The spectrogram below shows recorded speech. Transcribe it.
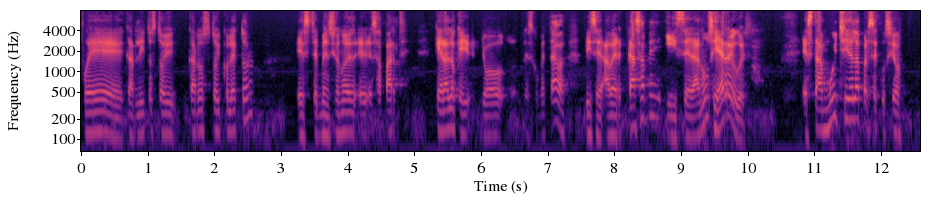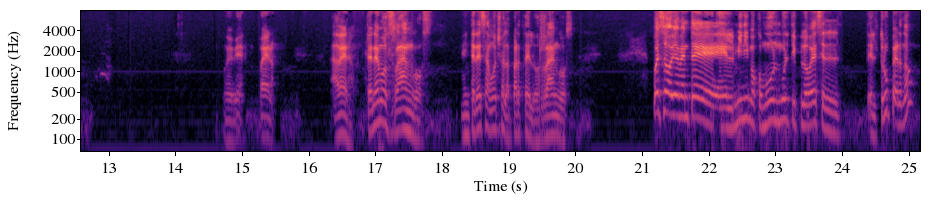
fue Carlitos Toy, Carlos Toy Collector, este, mencionó e- esa parte, que era lo que yo les comentaba. Dice, a ver, cásame y se dan un cierre, güey. Está muy chida la persecución. Muy bien. Bueno, a ver, tenemos rangos. Me interesa mucho la parte de los rangos. Pues obviamente el mínimo común múltiplo es el, el trooper, ¿no?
